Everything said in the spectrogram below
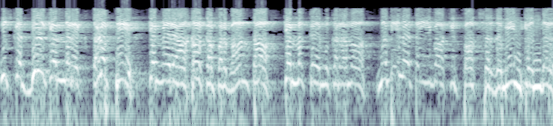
اس کے دل کے اندر ایک تڑپ تھی کہ میرے آقا کا فرمان تھا کہ مکہ مکرمہ، مدینہ طیبہ کی پاک سرزمین کے اندر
